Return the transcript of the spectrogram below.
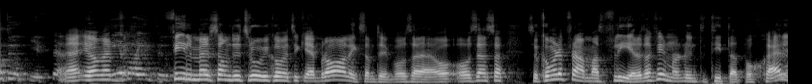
inte uppgiften. Nej, ja, men Det var inte uppgiften. filmer som du tror vi kommer tycka är bra liksom typ och sådär. Och, och sen så, så kommer det fram att flera av filmerna du inte tittat på själv.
